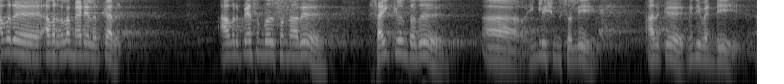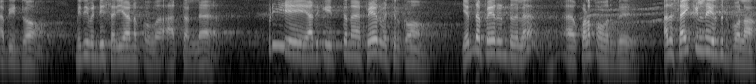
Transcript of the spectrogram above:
அவர் அவர் இதெல்லாம் மேடையில் இருக்கார். அவர் பேசும்போது சொன்னார் சைக்கிள்ன்றது இங்கிலீஷ்னு சொல்லி அதுக்கு மிதிவண்டி அப்படின்றோம். மிதிவண்டி சரியான அர்த்தம் இல்லை. இப்படி அதுக்கு இத்தனை பேர் வச்சுருக்கோம். எந்த பேருன்றதில் குழப்பம் வருது. அது சைக்கிள்னே இருந்துட்டு போகலாம்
